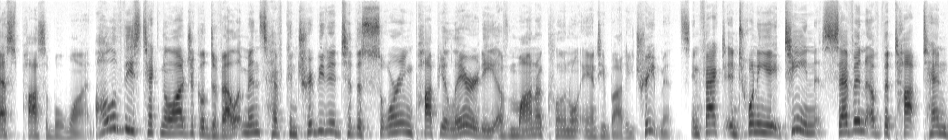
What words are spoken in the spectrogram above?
best possible one. All of these technological developments have contributed to the soaring popularity of monoclonal antibody treatments. In fact, in 2018, seven of the top 10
